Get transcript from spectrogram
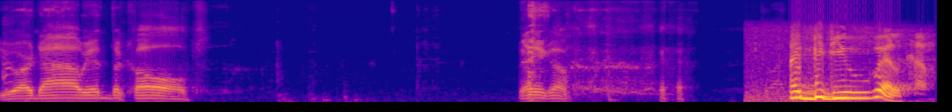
You are now in the cult. There you go. I bid you welcome.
